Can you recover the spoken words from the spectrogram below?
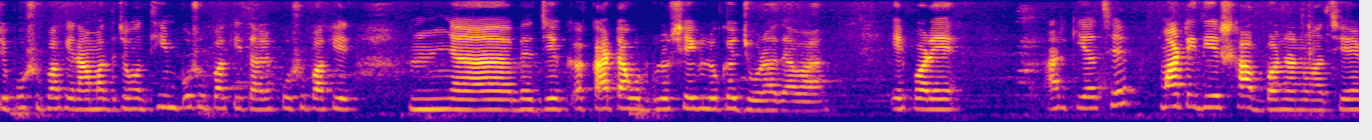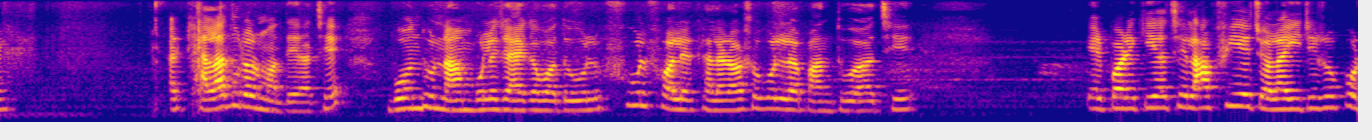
যে পশু পাখির আমাদের যখন থিম পশু পাখি, তাহলে পশু পাখির যে কাট আউটগুলো সেগুলোকে জোড়া দেওয়া। এরপরে আর কি আছে? মাটি দিয়ে সাপ বানানো আছে। আর খেলাধুলার মধ্যে আছে। বন্ধুর নাম বলে জায়গা বদল, ফুল ফলের খেলা, রসগোল্লা, পান্তুয়া আছে। এরপরে কি আছে? লাফিয়ে চলা, ইটের ওপর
